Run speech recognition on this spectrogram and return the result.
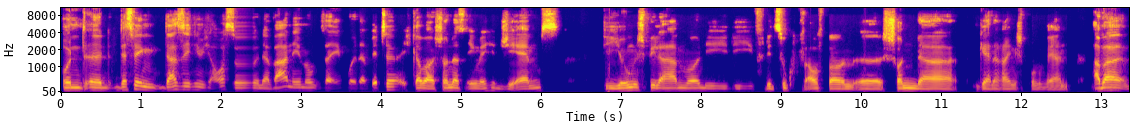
Und äh, deswegen, da sehe ich nämlich auch so, in der Wahrnehmung er irgendwo in der Mitte. Ich glaube auch schon, dass irgendwelche GMs, die junge Spieler haben wollen, die, die für die Zukunft aufbauen, äh, schon da gerne reingesprungen wären. Aber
